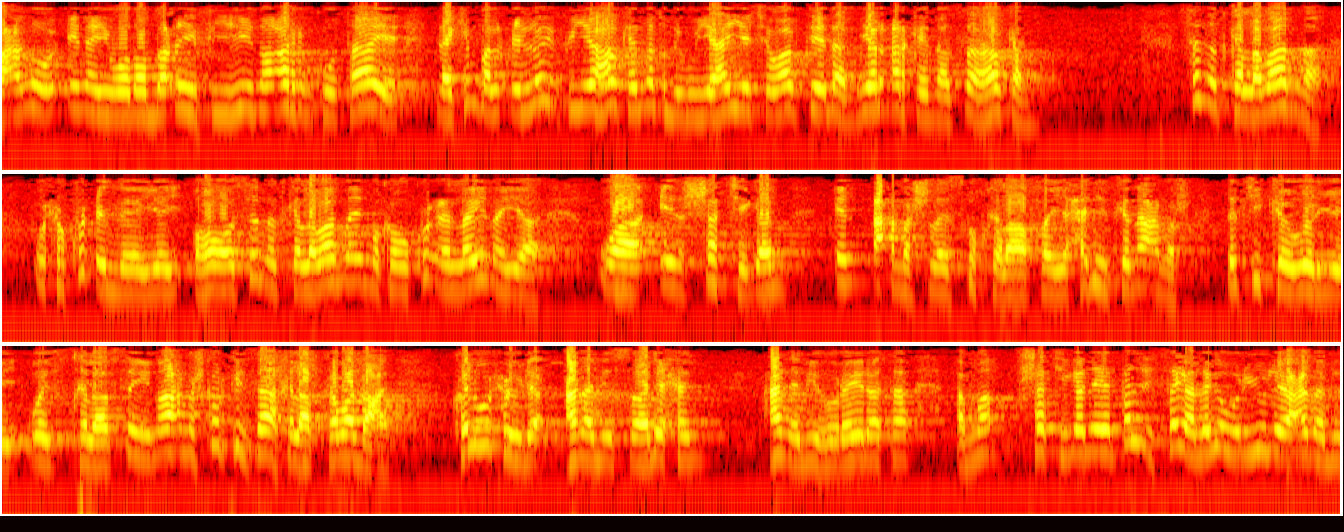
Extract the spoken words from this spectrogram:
macnuhu inay wada daciif yihiin oo arrinku taaye lakiin bal cilooyinku iyo halka naqdigu yahay iyo jawaabteedaan yar arkayna sida halkan sanadka labaadna wuxuu ku cileeyey oo sanadka labaadna imika uu ku cilaynaya waa in shakigan in acmash la isku khilaafay xadiidkan acmash dadkii ka wariyey way iskhilaafsan yihiin o acmash korkiisa khilaaf kaba dhacay. Kol wuxuu yihi can abi saalixin can abi hurayrata ama shakigan ee bal isagaa laga wariyu leya can abi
